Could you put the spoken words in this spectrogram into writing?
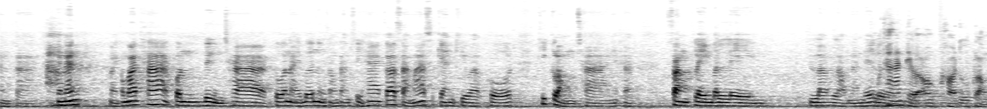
ต่างอ่าๆดังนั้นหมายความว่าถ้าคนดื่มชาตัวไหนเบอร์ 1 2 3 4 5 ก็สามารถสแกน QR code ที่กล่องชาเนี่ยครับฟังเพลงบรรเลงเหล่าเหล่านั้นได้เลยถ้างั้นเดี๋ยวเอาขอดูกล่อง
